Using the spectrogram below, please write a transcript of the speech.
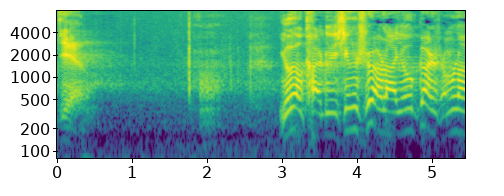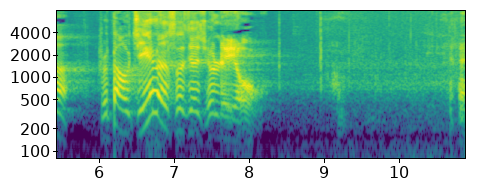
界，又要开旅行社了，又干什么了？说到极乐世界去旅游。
